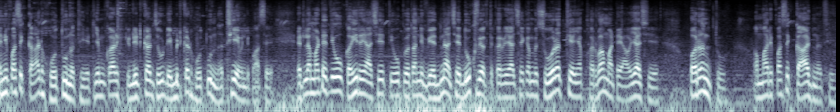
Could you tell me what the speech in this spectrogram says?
એની પાસે કાર્ડ હોતું નથી. એટીએમ કાર્ડ, ક્રેડિટ કાર્ડ જેવું ડેબિટ કાર્ડ હોતું નથી એમની પાસે. એટલા માટે તેઓ કહી રહ્યા છે, તેઓ પોતાની વેદના છે, દુઃખ વ્યક્ત કરી રહ્યા છે કે અમે સુરતથી અહીંયા ફરવા માટે આવ્યા છીએ. પરંતુ અમારી પાસે કાર્ડ નથી.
